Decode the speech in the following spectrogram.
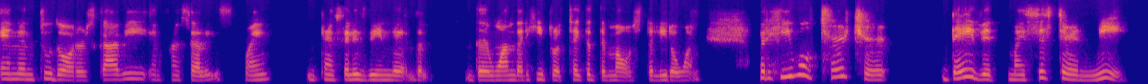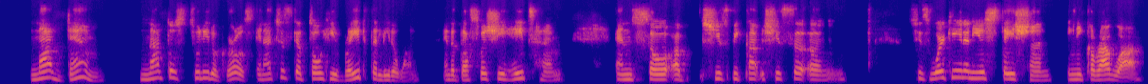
and then two daughters, Gabby and Francelis, right? Francelis being the, the the one that he protected the most, the little one. But he will torture David, my sister, and me, not them, not those two little girls. And I just got told he raped the little one, and that that's why she hates him. And so uh, she's become she's uh, um, she's working in a news station in Nicaragua,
